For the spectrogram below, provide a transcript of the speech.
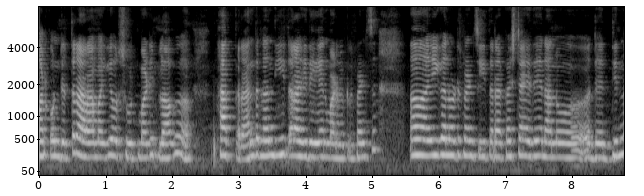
ಮಾಡ್ಕೊಂಡಿರ್ತಾರೆ, ಆರಾಮಾಗಿ ಅವ್ರು ಶೂಟ್ ಮಾಡಿ ಬ್ಲಾಗ್ ಹಾಕ್ತಾರೆ. ಅಂದರೆ ನಂದು ಈ ಥರ ಇದೆ, ಏನು ಮಾಡಬೇಕು ಫ್ರೆಂಡ್ಸ್ ಈಗ ನೋಡಿರಿ ಫ್ರೆಂಡ್ಸ್ ಈ ಥರ ಕಷ್ಟ ಇದೆ. ನಾನು ದಿನ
